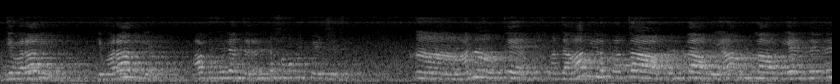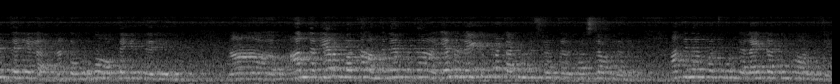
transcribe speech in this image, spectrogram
இங்கே வராதுங்க இங்கே வராதுங்க அப்படின்னு சொல்லி அந்த ரெண்டு ஆவி பேசுது ஆஹ் ஆனா வந்து அந்த ஆவியில பார்த்தா பெண்ல ஆவியா ஆம்பளை ஆவியா என்னன்னே தெரியல ரெண்டு உருவம் ஒத்தையும் தெரியுது நான் அந்த நேரம் பார்த்தா அந்த நேரம் ஏன்னா நைட்டு கூட கண்ணு முடிச்சு வந்தது அந்த நேரம் பார்த்து கொஞ்சம் லைட்டாக தூக்கம் வந்துச்சு.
